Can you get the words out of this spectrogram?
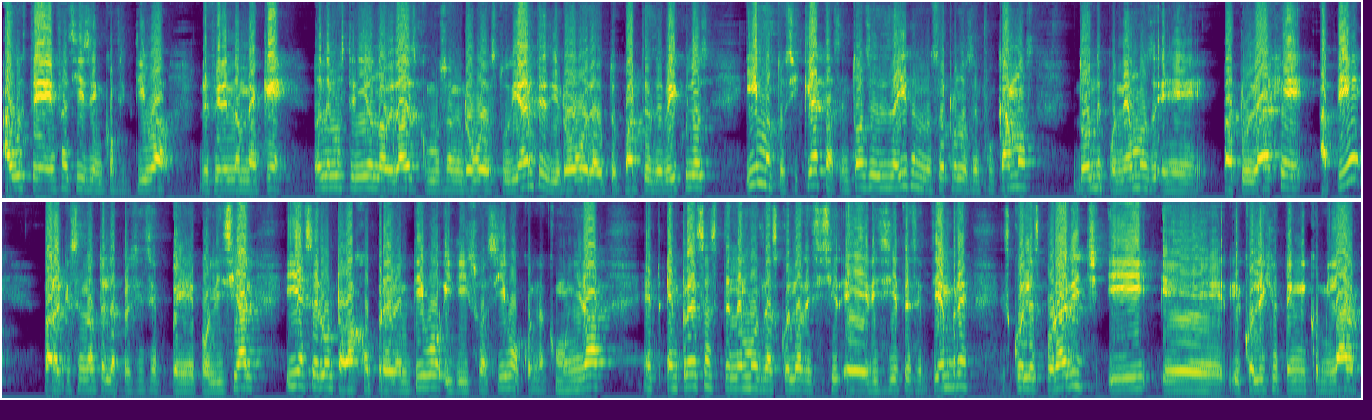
hago este énfasis en conflictiva refiriéndome a qué donde hemos tenido novedades como son robo de estudiantes y robo de autopartes de vehículos y motocicletas. Entonces es ahí donde nosotros nos enfocamos, donde ponemos eh, patrullaje a pie para que se note la presencia eh, policial y hacer un trabajo preventivo y disuasivo con la comunidad. entre esas tenemos la escuela 17, 17 eh, de septiembre, escuela Esporadich y el Colegio Técnico Milagro.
